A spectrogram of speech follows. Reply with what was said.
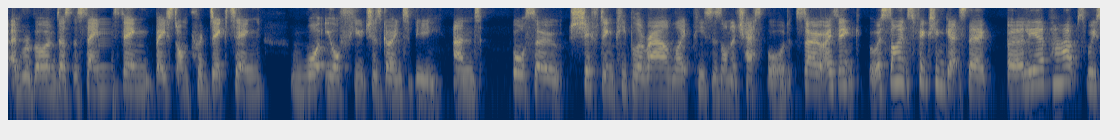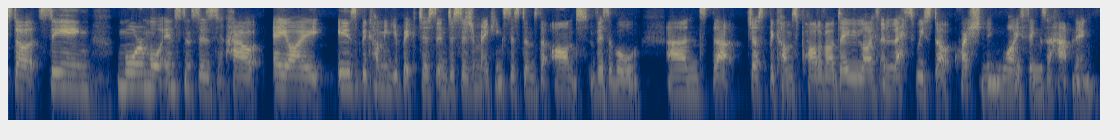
And Rehoboam does the same thing based on predicting what your future is going to be and also shifting people around like pieces on a chessboard. So I think where science fiction gets there earlier, perhaps we start seeing more and more instances how AI is becoming ubiquitous in decision making systems that aren't visible and that just becomes part of our daily life unless we start questioning why things are happening.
